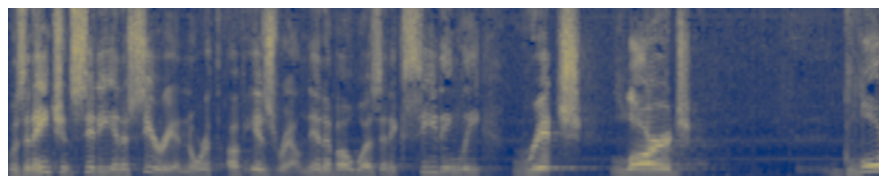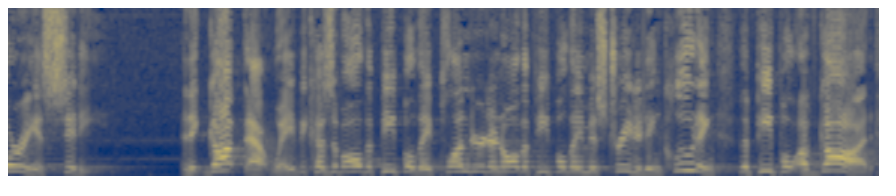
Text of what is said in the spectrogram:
was an ancient city in Assyria, north of Israel. Nineveh was an exceedingly rich, large, glorious city. And it got that way because of all the people they plundered and all the people they mistreated, including the people of God.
